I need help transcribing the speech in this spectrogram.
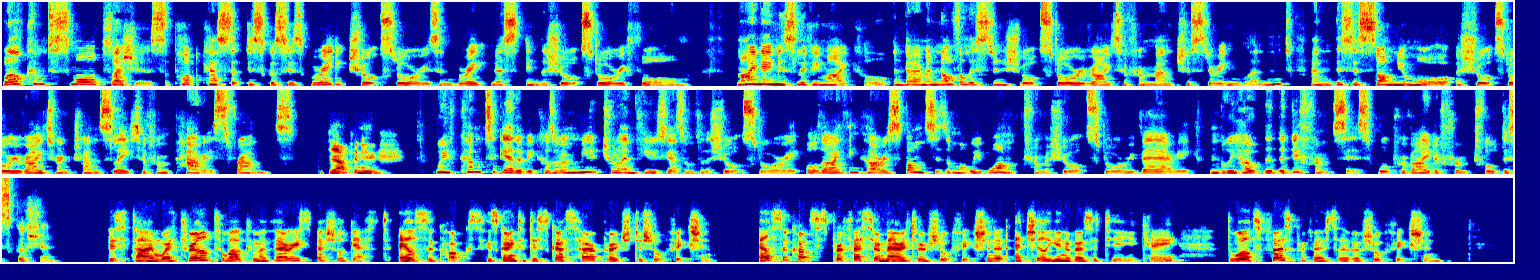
Welcome to Small Pleasures, a podcast that discusses great short stories and greatness in the short story form. My name is Livi Michael, and I'm a novelist and short story writer from Manchester, England. And this is Sonia Moore, a short story writer and translator from Paris, France. Bienvenue. We've come together because of a mutual enthusiasm for the short story, although I think our responses and what we want from a short story vary, and we hope that the differences will provide a fruitful discussion. This time, we're thrilled to welcome a very special guest, Ailsa Cox, who's going to discuss her approach to short fiction. Ailsa Cox is Professor Emerita of Short Fiction at Edge Hill University, UK, the world's first professor of short fiction.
